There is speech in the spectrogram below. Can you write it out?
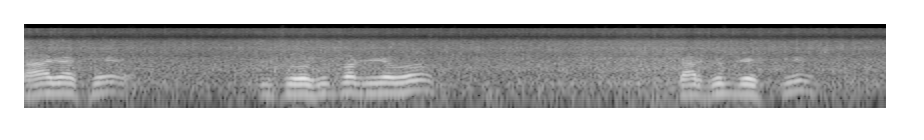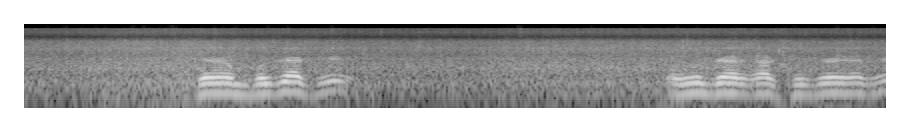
কাজ আছে, কিছু ওষুধপাতি যাব তার জন্য এসছি সেরকম বসে আছি। ওষুধ দেওয়ার কাজ শেষ হয়ে গেছে।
